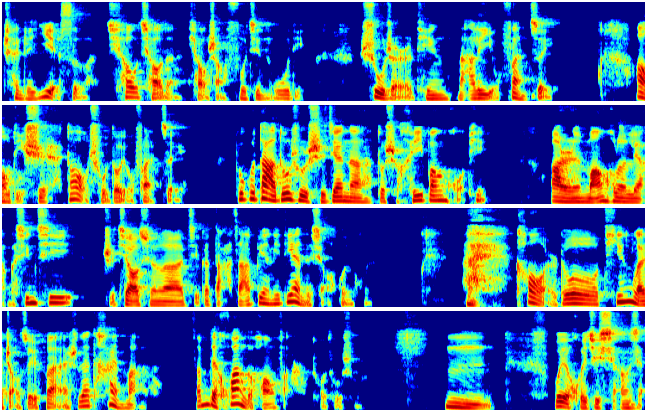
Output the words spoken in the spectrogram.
趁着夜色，悄悄地跳上附近的屋顶，竖着耳听哪里有犯罪。奥迪市到处都有犯罪，不过大多数时间呢，都是黑帮火拼。二人忙活了两个星期。只教训了几个打砸便利店的小混混。哎，靠耳朵听来找罪犯实在太慢了，咱们得换个方法，托图说：“嗯，我也回去想想。”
